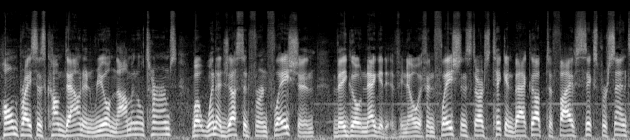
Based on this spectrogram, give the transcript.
home prices come down in real nominal terms, but when adjusted for inflation, they go negative. You know, if inflation starts ticking back up to 5 6%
